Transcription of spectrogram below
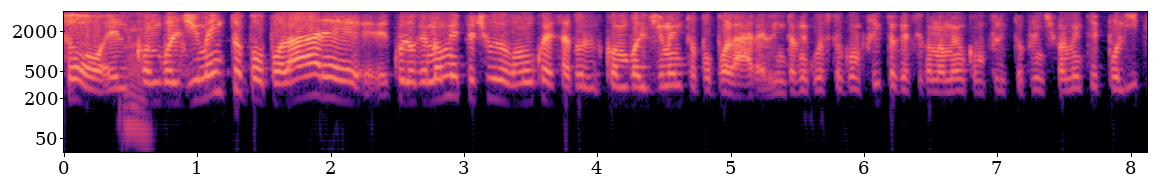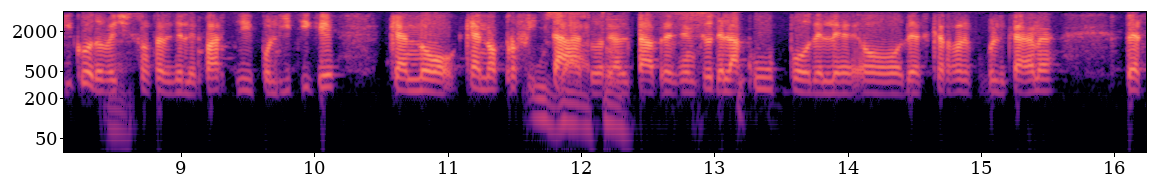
so, il mm. coinvolgimento popolare, quello che non mi è piaciuto comunque è stato il coinvolgimento popolare all'interno di questo conflitto che secondo me è un conflitto principalmente politico dove ci sono state delle parti politiche che hanno, che hanno approfittato Usato. in realtà per esempio della CUP o, delle, o della Scherra Repubblicana per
